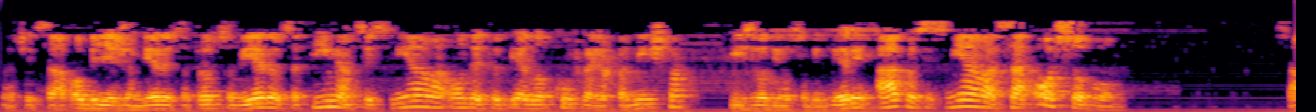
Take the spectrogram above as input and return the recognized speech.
znači sa obilježom vjere, sa procesom vjere, sa time ako se smijava, onda je to djelo kufra i opaništva, izvodi osobi vjere. Ako se smijava sa osobom, sa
